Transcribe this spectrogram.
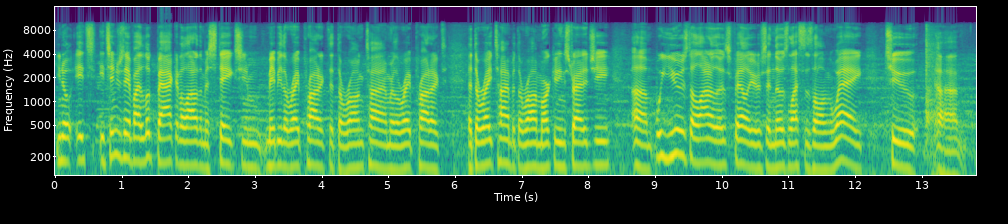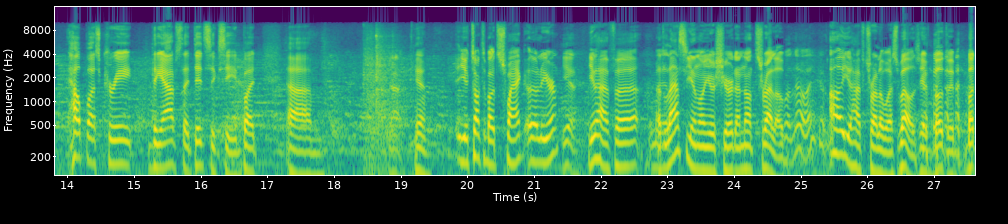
you know, it's it's interesting. If I look back at a lot of the mistakes, you know, maybe the right product at the wrong time or the right product at the right time but the wrong marketing strategy. Um, we used a lot of those failures and those lessons along the way to um, help us create the apps that did succeed. But um, yeah, You talked about swag earlier. Yeah. You have uh, Atlassian on your shirt and not Trello. Well, no, I got Oh, you have Trello as well. So you have both of it. But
